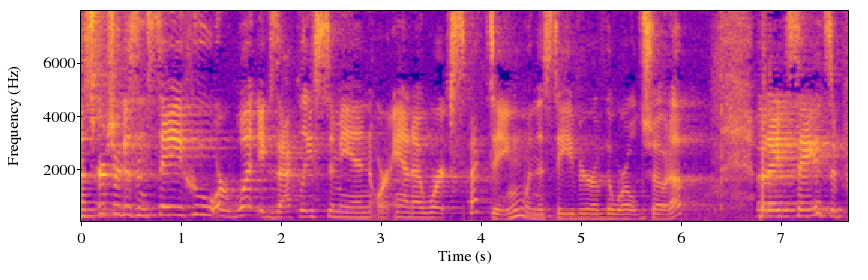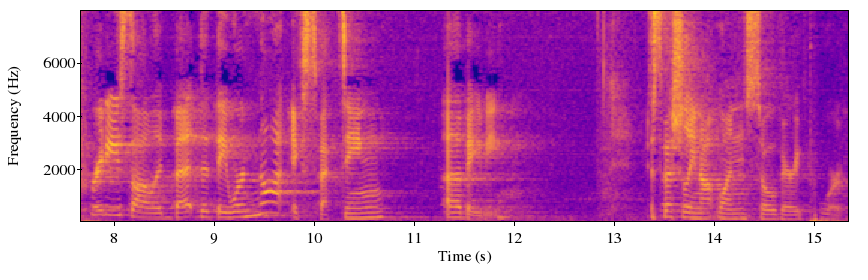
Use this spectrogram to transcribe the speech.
Now, scripture doesn't say who or what exactly Simeon or Anna were expecting when the Savior of the world showed up, but I'd say it's a pretty solid bet that they were not expecting a baby, especially not one so very poor.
